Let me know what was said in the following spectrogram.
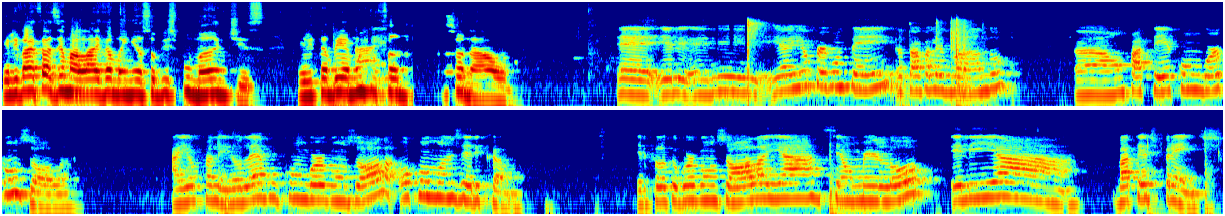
Ele vai fazer uma live amanhã sobre espumantes. Ele também é muito Ai. fã do nacional. É, ele, ele, e aí eu perguntei, eu estava levando uh, um patê com gorgonzola. Aí eu falei, eu levo com gorgonzola ou com manjericão? Ele falou que o gorgonzola ia ser um merlot, ele ia bater de frente.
